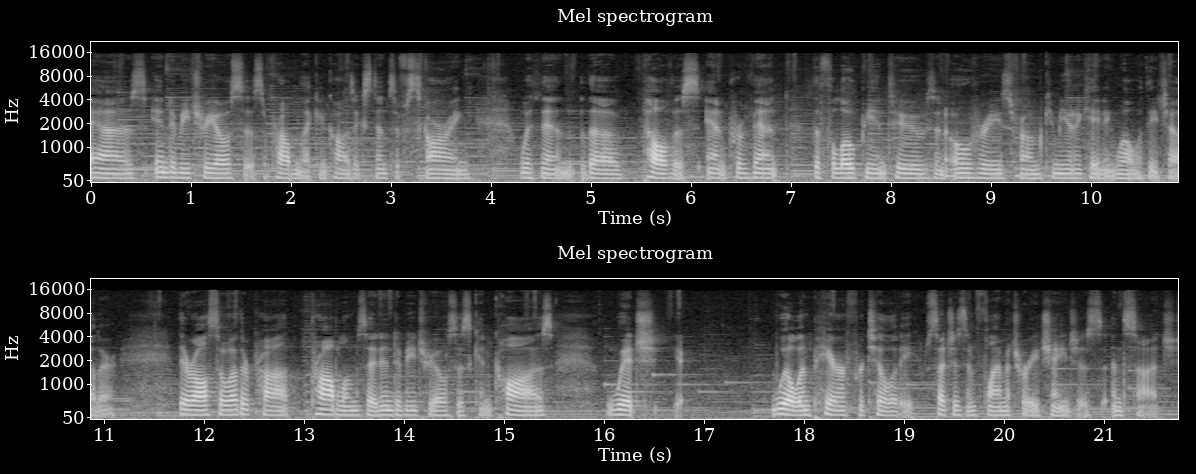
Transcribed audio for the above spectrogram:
as endometriosis, a problem that can cause extensive scarring within the pelvis and prevent the fallopian tubes and ovaries from communicating well with each other. There are also other pro problems that endometriosis can cause which will impair fertility, such as inflammatory changes and such.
